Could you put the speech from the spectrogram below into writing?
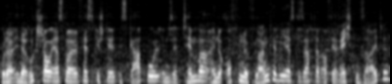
oder in der Rückschau erstmal festgestellt, es gab wohl im September eine offene Flanke, wie er es gesagt hat, auf der rechten Seite.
